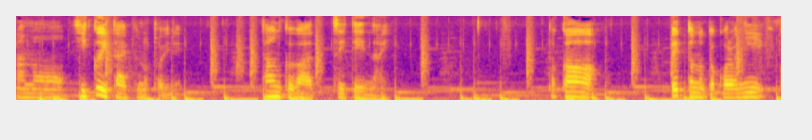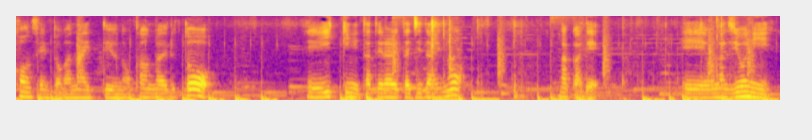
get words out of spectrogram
あの低いタイプのトイレ。タンクがついていない。とかベッドのところにコンセントがないっていうのを考えると、えー、一気に建てられた時代の中でえー、同じように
